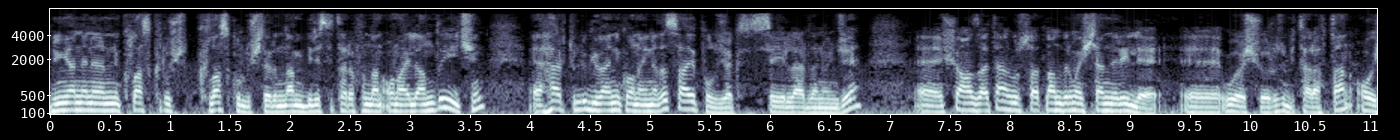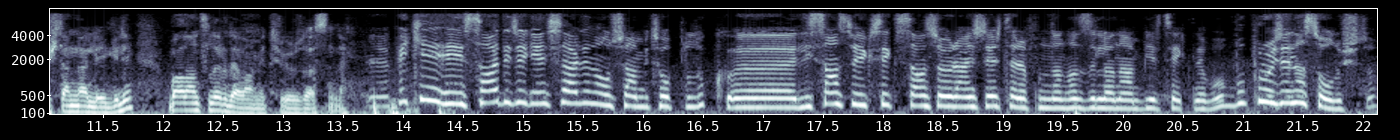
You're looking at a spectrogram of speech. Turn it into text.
dünyanın en önemli klas, kuruluş, klas kuruluşlarından birisi tarafından onaylandığı için e, her türlü güvenlik onayına da sahip olacak seyirlerden önce. E, şu an zaten ruhsatlandırma işlemleriyle e, uğraşıyoruz bir taraftan. O işlemlerle ilgili bağlantıları devam ettiriyoruz aslında. E, Peki e, sadece gençlerden oluşan bir topluluk, e, lisans ve yüksek lisans öğrencileri tarafından hazırlanan bir tekne bu. Bu proje nasıl oluştu?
